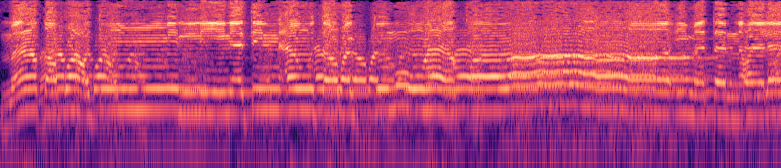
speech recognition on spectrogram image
ما قطعتم من لينة أو تركتموها قائمة على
